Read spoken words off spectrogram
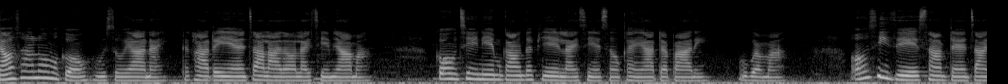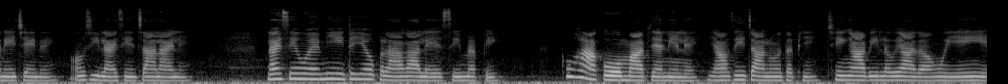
ရောင်းစားလို့မကုန်ဟူဆိုရနိုင်တခါတရံကြာလာသောလိုက်စင်များမှာကုန်ချင်နေမကောင်းသဖြင့်လိုက်စင်ဆုံးခံရတတ်ပါသည်ဥပမာအုံးစီစေစမ်တန်ကြာနေချိန်တွင်အုံးစီလိုက်စင်ကြာလိုက်လင် လိုက်စင်ဝယ်မြင့်တရုတ်ကလာကလည်းဈေးမပီခုဟာကိုမှပြန်လင်းလဲရောင်စည်းကြလွန်းသဖြင့်ချင်းကားပြီးလောက်ရသောငွေရင်းရီ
